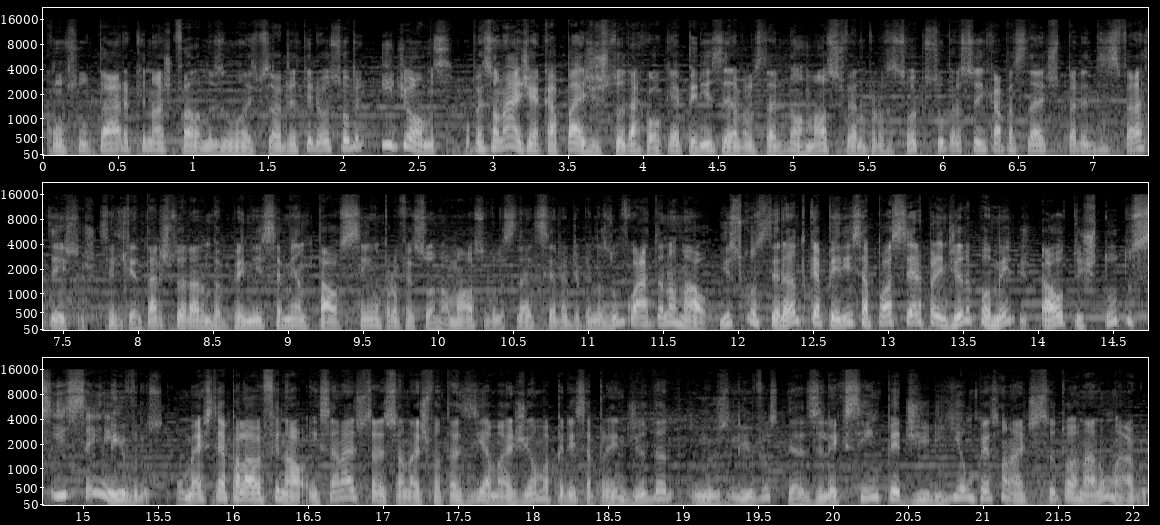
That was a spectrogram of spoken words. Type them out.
consultar o que nós falamos no episódio anterior sobre idiomas. O personagem é capaz de estudar qualquer perícia na velocidade normal se tiver um professor que supera suas incapacidades para decifrar textos. Se ele tentar estudar uma perícia mental sem um professor normal, sua velocidade será de apenas um quarto da normal. Isso considerando que a perícia possa ser aprendida por meio de autoestudos e sem livros. O mestre tem a palavra final. Em cenários tradicionais de fantasia, a magia é uma perícia aprendida nos livros e a dislexia impediria um personagem de se tornar um mago.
